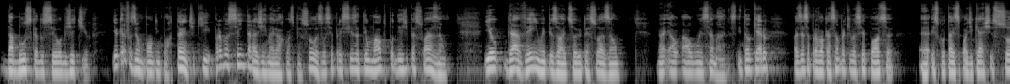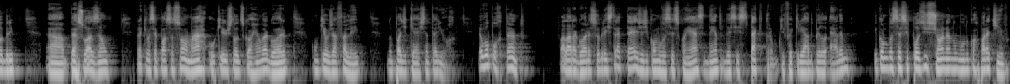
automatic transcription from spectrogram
da busca do seu objetivo. E eu quero fazer um ponto importante que para você interagir melhor com as pessoas, você precisa ter um alto poder de persuasão. E eu gravei um episódio sobre persuasão né, há, algumas semanas. Então eu quero fazer essa provocação para que você possa é, escutar esse podcast sobre a persuasão, para que você possa somar o que eu estou discorrendo agora com o que eu já falei no podcast anterior. Eu vou, portanto, falar agora sobre a estratégia de como você se conhece dentro desse spectrum que foi criado pelo Adam e como você se posiciona no mundo corporativo.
